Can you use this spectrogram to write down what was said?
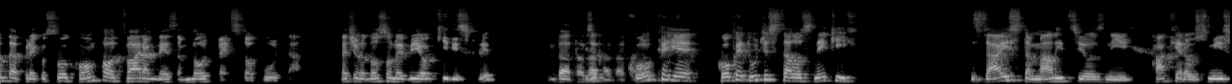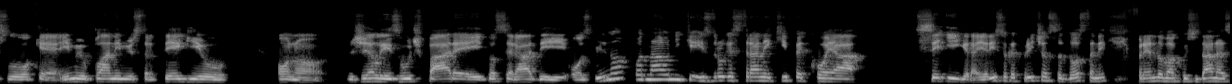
onda preko svog kompa otvaram, ne znam, notepad sto puta. Znači ono doslovno je bio kiddie script da, da, da. da, Kolika je, kolika je tu učestalost nekih zaista malicioznih hakera u smislu, ok, imaju plan, imaju strategiju, ono, želi izvući pare i to se radi ozbiljno pod navodnike i s druge strane ekipe koja se igra. Jer isto kad pričam sa dosta nekih frendova koji su danas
